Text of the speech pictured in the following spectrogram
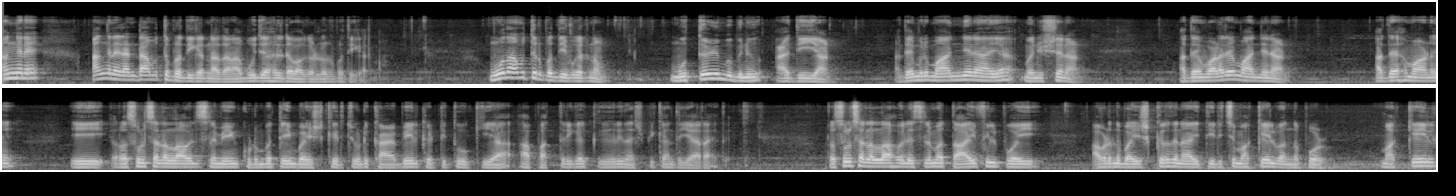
അങ്ങനെ അങ്ങനെ രണ്ടാമത്തെ പ്രതികരണം അതാണ് അബൂജഹലിന്റെ ഒരു പ്രതികരണം. മൂന്നാമത്തെ ഒരു പ്രതികരണം മുത്തഴിമുബിന് അദിയാണ്. അദ്ദേഹം ഒരു മാന്യനായ മനുഷ്യനാണ്. അദ്ദേഹം വളരെ മാന്യനാണ്. അദ്ദേഹമാണ് ഈ റസൂൽ സല്ലല്ലാഹു അലൈഹി വസല്ലമയും കുടുംബത്തെയും ബഹിഷ്കരിച്ചുകൊണ്ട് കഴബയിൽ കെട്ടിത്തൂക്കിയ ആ പത്രിക കീറി നശിപ്പിക്കാൻ തയ്യാറായത്. റസൂൽ സല്ലല്ലാഹു അലൈഹി വസ്ലമ തായിഫിൽ പോയി അവിടുന്ന് ബഹിഷ്കൃതനായി തിരിച്ച് മക്കയിൽ വന്നപ്പോൾ മക്കയിൽ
